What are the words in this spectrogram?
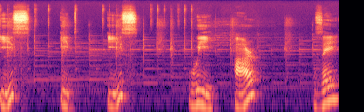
is, it is, we are, they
